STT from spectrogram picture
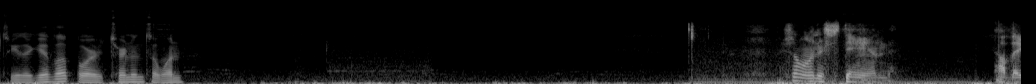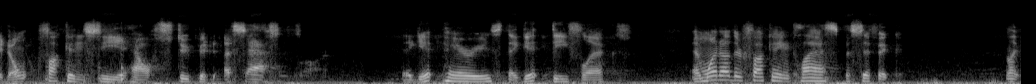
it's either give up or turn into one. I just don't understand how they don't fucking see how stupid assassins are. They get parries, they get deflects, and what other fucking class specific, like,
